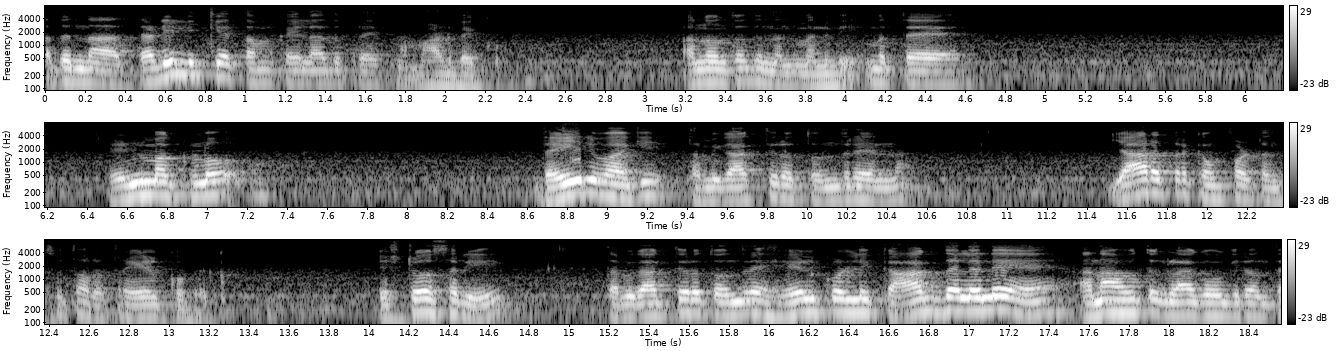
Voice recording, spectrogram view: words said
ಅದನ್ನು ತಡಿಲಿಕ್ಕೆ ತಮ್ಮ ಕೈಲಾದ ಪ್ರಯತ್ನ ಮಾಡಬೇಕು ಅನ್ನೋಂಥದ್ದು ನನ್ನ ಮನವಿ. ಮತ್ತು ಹೆಣ್ಮಕ್ಳು ಧೈರ್ಯವಾಗಿ ತಮಗಾಗ್ತಿರೋ ತೊಂದರೆಯನ್ನು ಯಾರ ಹತ್ರ ಕಂಫರ್ಟ್ ಅನಿಸುತ್ತೋ ಅವ್ರ ಹತ್ರ ಹೇಳ್ಕೋಬೇಕು. ಎಷ್ಟೋ ಸರಿ ತಮಗಾಗ್ತಿರೋ ತೊಂದರೆ ಹೇಳ್ಕೊಳ್ಳಿಕ್ಕೆ ಆಗ್ದಲೇ ಅನಾಹುತಗಳಾಗೋಗಿರೋಂಥ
